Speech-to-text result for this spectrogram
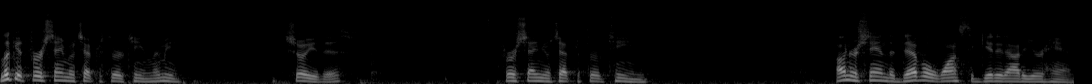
Look at 1 Samuel chapter 13. Let me show you this. 1 Samuel chapter 13. Understand the devil wants to get it out of your hand.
